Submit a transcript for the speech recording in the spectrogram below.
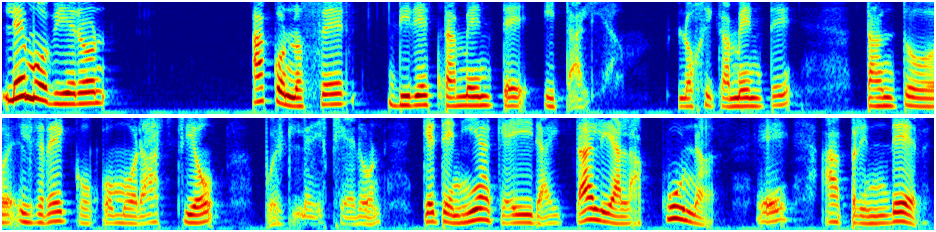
le movieron a conocer directamente Italia. Lógicamente, tanto el greco como Horacio pues le dijeron que tenía que ir a Italia, la cuna, ¿eh? a aprender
